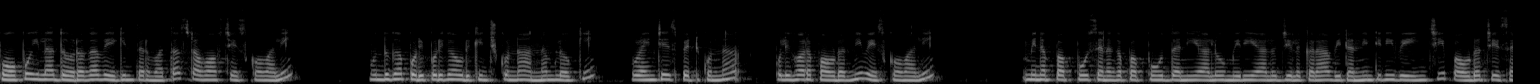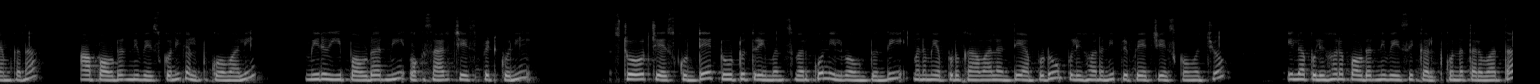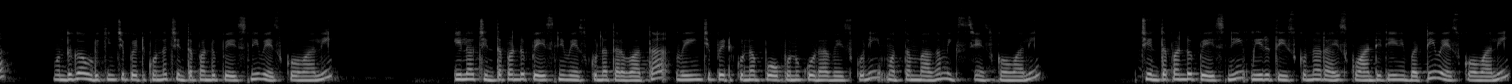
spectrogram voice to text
పోపు ఇలా దోరగా వేగిన తర్వాత స్టవ్ ఆఫ్ చేసుకోవాలి. ముందుగా పొడి పొడిగా ఉడికించుకున్న అన్నంలోకి గ్రైండ్ చేసి పెట్టుకున్న పులిహోర పౌడర్ని వేసుకోవాలి. మినపప్పు శనగపప్పు ధనియాలు మిరియాలు జీలకర్ర వీటన్నింటినీ వేయించి పౌడర్ చేసాం కదా ఆ పౌడర్ని వేసుకొని కలుపుకోవాలి. మీరు ఈ పౌడర్ని ఒకసారి చేసి పెట్టుకొని స్టోర్ చేసుకుంటే టూ టు త్రీ మంత్స్ వరకు నిల్వ ఉంటుంది. మనం ఎప్పుడు కావాలంటే అప్పుడు పులిహోరని ప్రిపేర్ చేసుకోవచ్చు. ఇలా పులిహోర పౌడర్ని వేసి కలుపుకున్న తర్వాత ముందుగా ఉడికించి పెట్టుకున్న చింతపండు పేస్ట్ని వేసుకోవాలి. ఇలా చింతపండు పేస్ట్ని వేసుకున్న తర్వాత వేయించి పెట్టుకున్న పోపును కూడా వేసుకొని మొత్తం బాగా మిక్స్ చేసుకోవాలి. చింతపండు పేస్ట్ని మీరు తీసుకున్న రైస్ క్వాంటిటీని బట్టి వేసుకోవాలి.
